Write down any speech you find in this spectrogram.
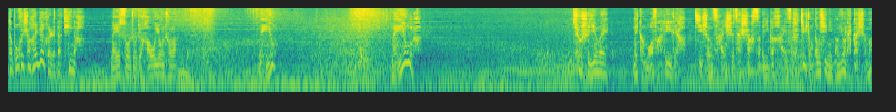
她不会伤害任何人的。缇娜，没宿主就毫无用处了，没用。没用了，就是因为那个魔法力量寄生蚕食，才杀死了一个孩子。这种东西你能用来干什么？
